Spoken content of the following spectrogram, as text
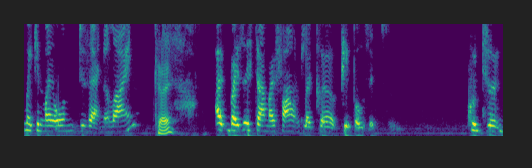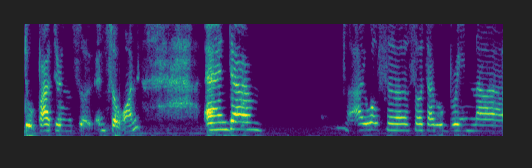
making my own designer line. Okay. I, by this time I found like uh, people that could uh, do patterns uh, and so on. And um, I also thought I will bring uh,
